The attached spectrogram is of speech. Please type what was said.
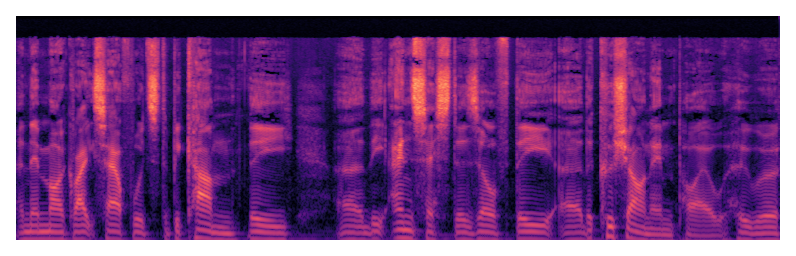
and then migrate southwards to become the uh, the ancestors of the uh, the Kushan Empire, who were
